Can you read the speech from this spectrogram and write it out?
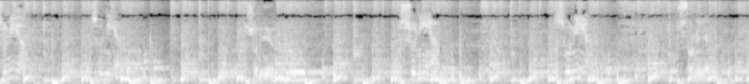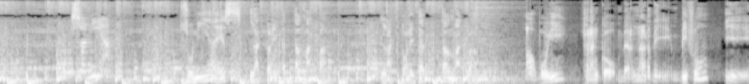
Sonia. Sonia. Sonia. Sonia. Sonia. Sonia. Sonia. Sonia és l'actualitat del MACBA. L'actualitat del MACBA. Avui, Franco Bernardi Bifo i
